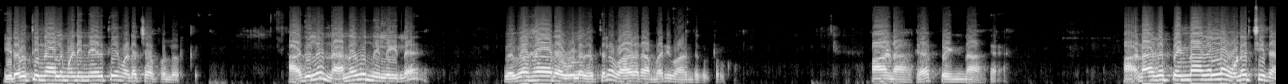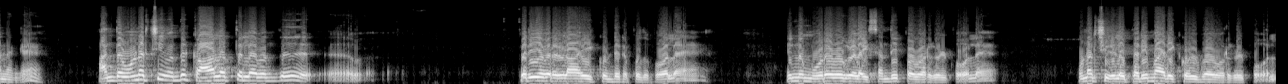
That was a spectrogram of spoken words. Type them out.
இருபத்தி நாலு மணி நேரத்தையும் அடைச்சா போல இருக்கு. அதுல நனவு நிலையில விவகார உலகத்துல வாழற மாதிரி வாழ்ந்துகிட்டு இருக்கோம். ஆணாக பெண்ணாக. ஆணாக பெண்ணாகலாம் உணர்ச்சி தானேங்க. அந்த உணர்ச்சி வந்து காலத்துல வந்து பெரியவர்களாகி கொண்டிருப்பது போல இன்னும் உறவுகளை சந்திப்பவர்கள் போல உணர்ச்சிகளை பரிமாறிக்கொள்பவர்கள் போல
